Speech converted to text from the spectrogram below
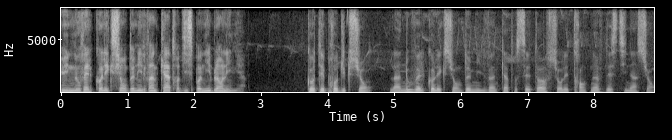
Une nouvelle collection 2024 disponible en ligne. Côté production, la nouvelle collection 2024 s'étoffe sur les 39 destinations.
